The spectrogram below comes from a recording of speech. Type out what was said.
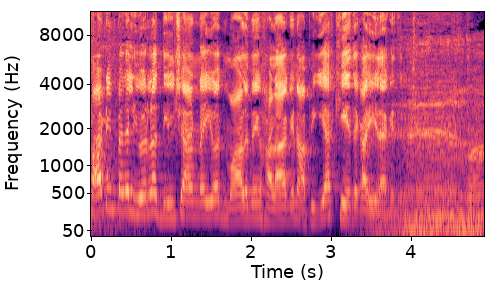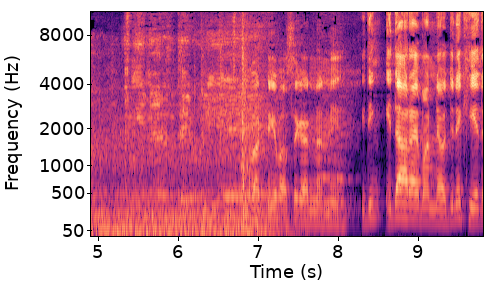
කාටින් පැද ලිවරලා දිල්ශාන්න අයවත් මාළමෙන් හලාගෙන අපි ගියා කේත කයිලා ගෙදර. වට්ටිය පස්ස ගන්නන්නේ ඉතින් එදාරය මන් නැවතින කේත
